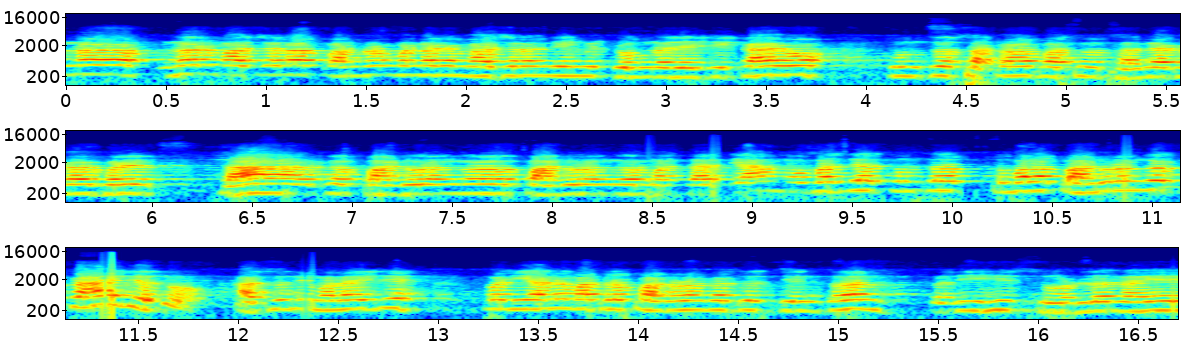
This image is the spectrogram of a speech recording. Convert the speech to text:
नर माशाला पांडुरंग म्हणणाऱ्या माशाला नेहमी टोमणं द्यायची. काय हो? तुमचं सकाळपासून संध्याकाळपर्यंत सारखं पांडुरंग पांडुरंग म्हणतात. त्या मोबदल्यात तुमचा तुम्हाला पांडुरंग काय देतो? असं ती पण यानं मात्र पांडुरंगाचं चिंतन कधीही सोडलं नाही.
